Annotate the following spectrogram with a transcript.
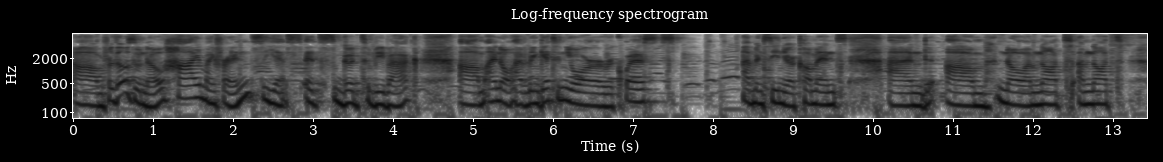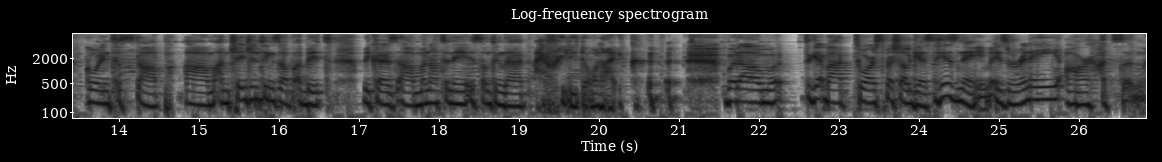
Um, for those who know, hi, my friends. Yes, it's good to be back. Um, I know I've been getting your requests I've been seeing your comments, and um, no, I'm not. I'm not going to stop. Um, I'm changing things up a bit because uh, monotony is something that I really don't like. but um, to get back to our special guest, his name is Renee R. Hudson.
